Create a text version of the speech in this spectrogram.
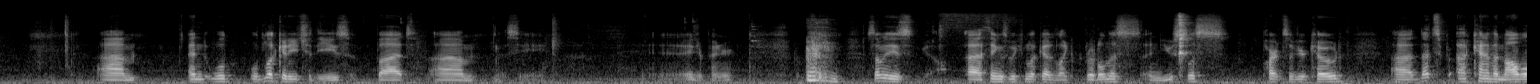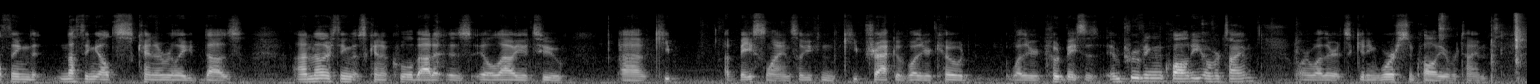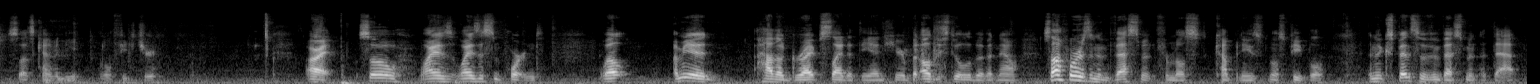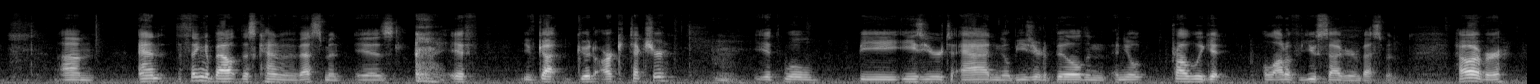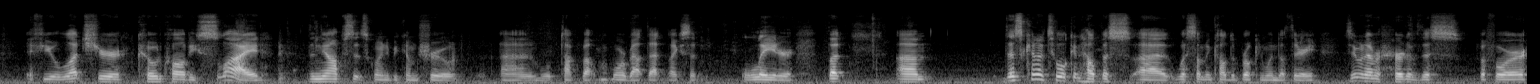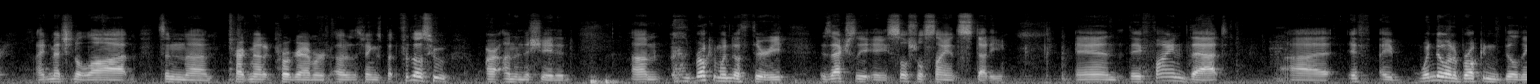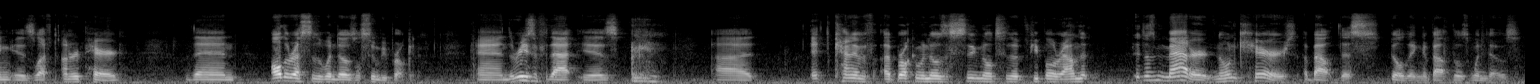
Um, and we'll we'll look at each of these, but um, let's see, Agent Painter. Some of these uh, things we can look at like brittleness and useless parts of your code. Uh, that's a, kind of a novel thing that nothing else kind of really does. Another thing that's kind of cool about it is it'll allow you to uh, keep a baseline, so you can keep track of whether your code whether your code base is improving in quality over time or whether it's getting worse in quality over time. So that's kind of a neat little feature. All right, so why is why is this important? Well, I'm going to have a gripe slide at the end here, but I'll just do a little bit of it now. Software is an investment for most companies, most people, an expensive investment at that. Um, and the thing about this kind of investment is if you've got good architecture, it will be easier to add and it'll be easier to build and, and you'll probably get a lot of use out of your investment. However, if you let your code quality slide, then the opposite is going to become true. Uh, we'll talk about more about that, like I said, later. But um, this kind of tool can help us uh, with something called the broken window theory. Has anyone ever heard of this before? I'd mentioned a lot. It's in uh, Pragmatic Programmer, other things. But for those who are uninitiated, um, broken window theory is actually a social science study. And they find that uh, if a window in a broken building is left unrepaired, then all the rest of the windows will soon be broken. And the reason for that is uh, it kind of, a broken window is a signal to the people around that it doesn't matter. No one cares about this building, about those windows.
